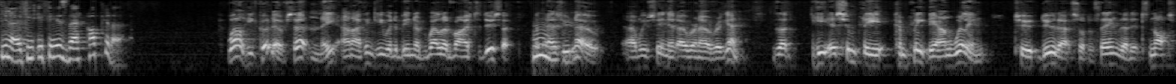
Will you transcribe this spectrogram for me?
you know, if he, if he is that popular? Well, he could have, certainly, and I think he would have been well advised to do so. But mm. as you know, uh, we've seen it over and over again, that he is simply completely unwilling to do that sort of thing, that it's not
